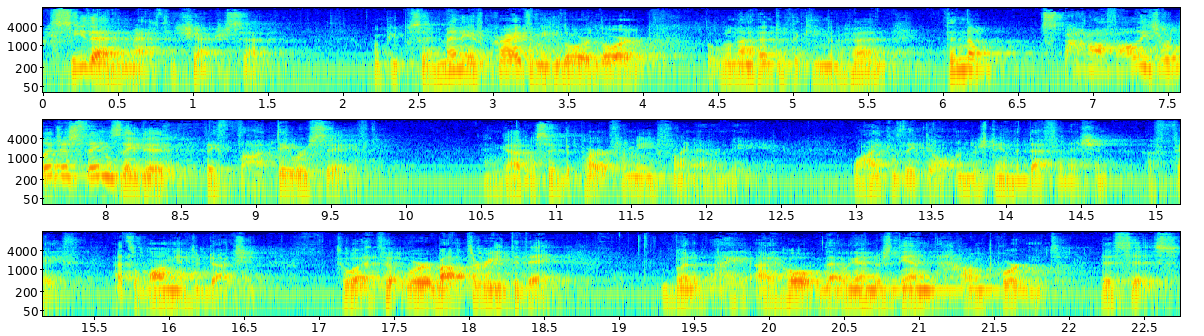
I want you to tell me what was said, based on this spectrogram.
We see that in Matthew chapter 7. When people say, Many have cried to me, Lord, Lord, but will not enter the kingdom of heaven. Then they'll spout off all these religious things they did. They thought they were saved. And God will say, Depart from me, for I never knew you. Why? Because they don't understand the definition of faith. That's a long introduction to what, we're about to read today. But I, I, hope that we understand how important this is.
